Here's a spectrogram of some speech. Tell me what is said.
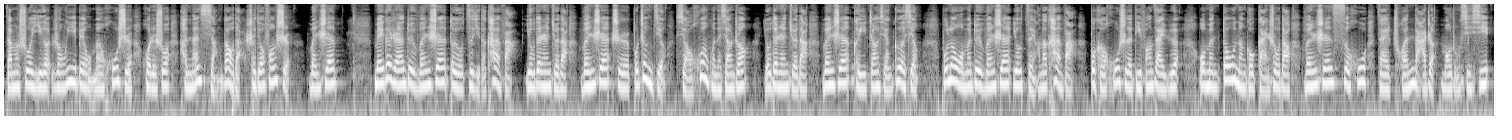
咱们说一个容易被我们忽视，或者说很难想到的社交方式。纹身，每个人对纹身都有自己的看法。有的人觉得纹身是不正经、小混混的象征；有的人觉得纹身可以彰显个性。不论我们对纹身有怎样的看法，不可忽视的地方在于，我们都能够感受到纹身似乎在传达着某种信息。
